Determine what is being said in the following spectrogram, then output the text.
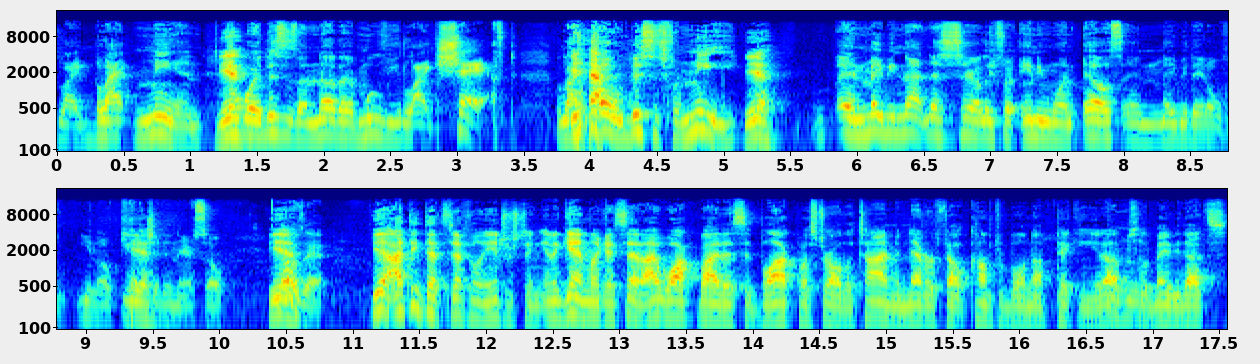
like black men. Yeah. Where this is another movie like Shaft. Like, Yeah. oh, this is for me. Yeah, and maybe not necessarily for anyone else, and maybe they don't you know catch Yeah. it in there. So Yeah. was that? Yeah, I think that's definitely interesting. And again, like I said, I walk by this at Blockbuster all the time and never felt comfortable enough picking it up. So maybe that's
